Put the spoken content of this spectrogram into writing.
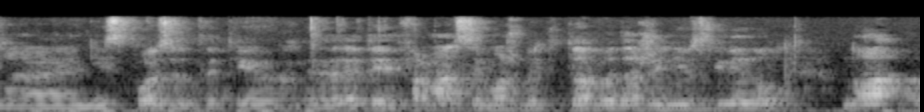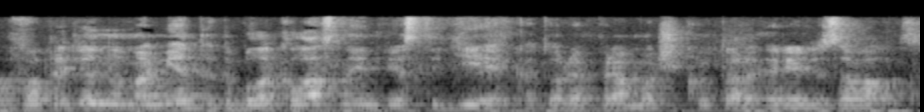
Э, не используют этих, этой информации, может быть, туда бы даже не взглянул. Но в определенный момент это была классная инвест-идея, которая прям очень круто реализовалась.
